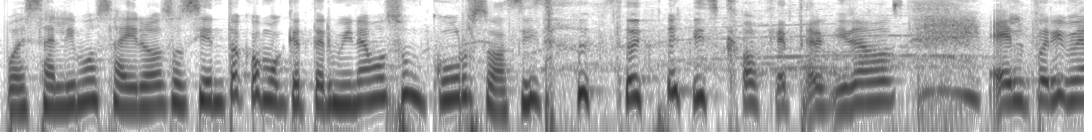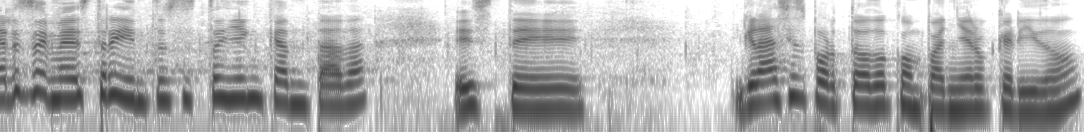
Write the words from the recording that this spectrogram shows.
pues salimos airosos. Siento como que terminamos un curso, así estoy feliz como que terminamos el primer semestre y entonces estoy encantada. Este, gracias por todo, compañero querido.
